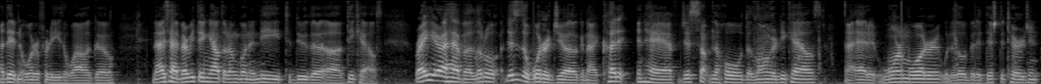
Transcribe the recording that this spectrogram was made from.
I did an order for these a while ago. And I just have everything out that I'm going to need to do the uh, decals. Right here I have a little, this is a water jug and I cut it in half, just something to hold the longer decals. And I added warm water with a little bit of dish detergent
